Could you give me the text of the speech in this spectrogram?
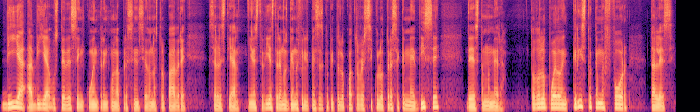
día a día ustedes se encuentren con la presencia de nuestro Padre Celestial. Y en este día estaremos viendo Filipenses capítulo 4 versículo 13 que me dice de esta manera. Todo lo puedo en Cristo que me fortalece.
